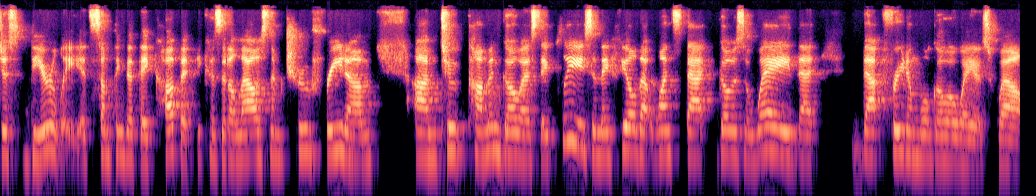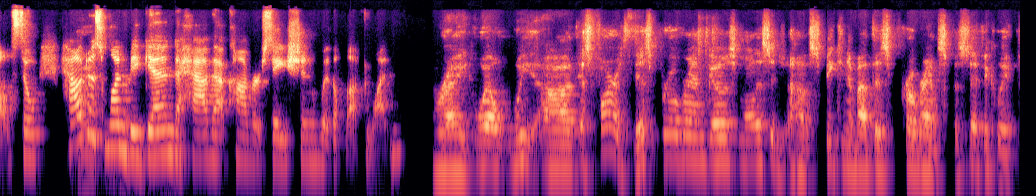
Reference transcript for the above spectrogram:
just dearly. It's something that they covet because it allows them true freedom um, to come and go as they please. And they feel that once that goes away, that that freedom will go away as well. So, how does one begin to have that conversation with a loved one? Right. Well, we, uh, as far as this program goes, Melissa, uh, speaking about this program specifically,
